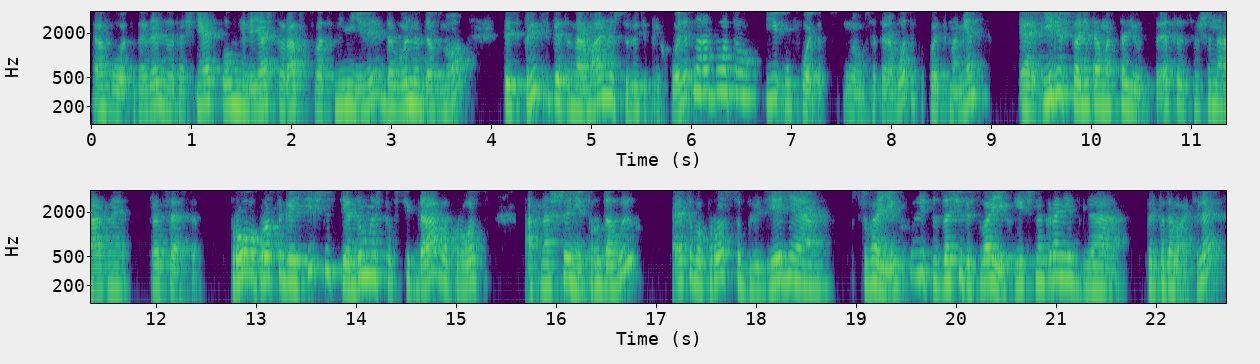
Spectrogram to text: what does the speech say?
э, вот, иногда уточняет, помню ли я, что рабство отменили довольно давно. То есть, в принципе, это нормально, что люди приходят на работу и уходят ну, с этой работы в какой-то момент, э, или что они там остаются. Это совершенно разные процессы. Про вопрос эгоистичности, я думаю, что всегда вопрос отношений трудовых – это вопрос соблюдения своих, защиты своих личных границ для преподавателя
